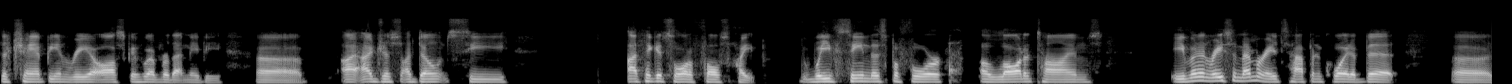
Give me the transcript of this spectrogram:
the champion Rhea, Asuka, whoever that may be. Uh, I, I just I don't see. I think it's a lot of false hype. We've seen this before a lot of times. Even in recent memory, it's happened quite a bit. Uh,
